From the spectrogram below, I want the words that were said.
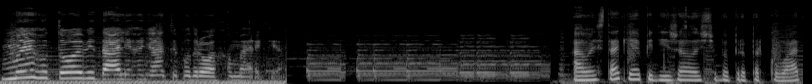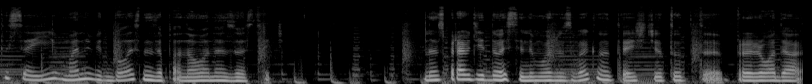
Ми готові далі ганяти по дорогах Америки. А ось так я під'їжджала, щоб припаркуватися, і в мене відбулася незапланована зустріч. Насправді досі не можу звикнути, що тут е, природа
